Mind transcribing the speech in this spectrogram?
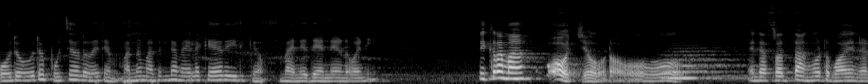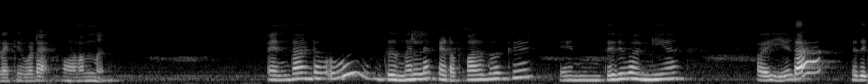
ഓരോരോ പൂച്ചകൾ വരും. വന്ന് മതിലിന്റെ മേലെ കയറിയിരിക്കും. വനിത തന്നെയാണ് പണി. വിക്രമ. ഓ ചോടോ. എന്റെ ശ്രദ്ധ അങ്ങോട്ട് പോയതിന്റെ ഇടയ്ക്ക് ഇവിടെ ഉണന്ന് എന്താണ്ടോ? ഓ ഇത് നല്ല കിടപ്പാ നോക്ക് എന്തൊരു ഭംഗിയാ. അയ്യടാ ഒരു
